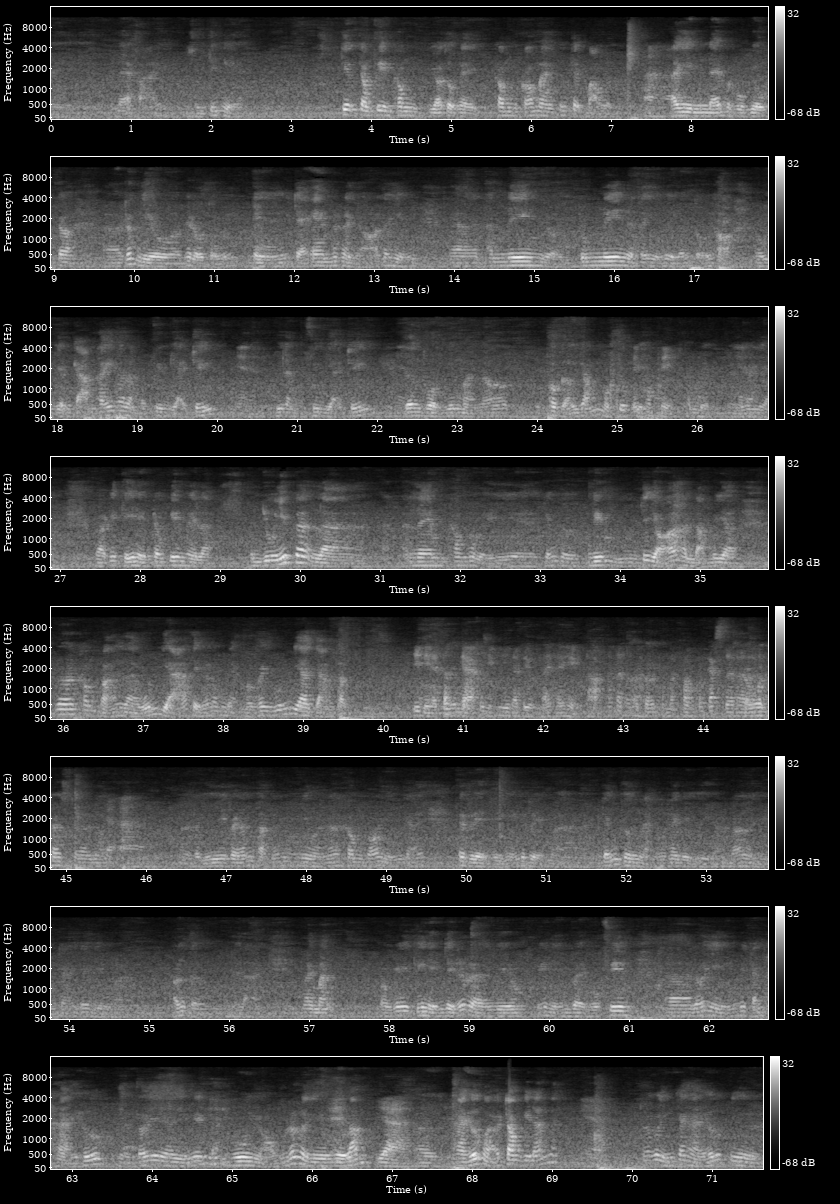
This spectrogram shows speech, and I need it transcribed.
lẽ phải sự chính nghĩa. Chứ trong phim không võ thuật này không có mang tính chất bạo lực. À, tại vì mình để mình phục vụ cho ờ, rất nhiều cái độ tuổi từ những trẻ em rất là nhỏ tới những ờ, thanh niên rồi trung niên rồi tới những người lớn tuổi họ cũng vẫn cảm thấy nó là một phim giải trí. Dạ. Chỉ là một phim giải trí. Dạ. đơn thuần nhưng mà nó có gợi gắm một chút gì. thông điệp thông điệp Dạ. và cái kỷ niệm trong phim này là mình vui nhất á, là anh em không có bị ờ, chấn thương. Phim cái võ hành động bây giờ nó không phải là quấn giả thì nó không đẹp mà phải quấn da chạm thật. Như vậy là tất cả cái những gì là đều phải thể hiện thật hết đó đúng Thật không không có caster không có caster đâu. À, à, tại vì phải đánh thật đó, nhưng mà nó không có những cái cái việc thì những cái việc mà chấn thương nặng hay là gì đó, đó là những cái cái điều mà ấn tượng để lại. May mắn. Còn cái kỷ niệm thì rất là nhiều kỷ niệm về bộ phim à, đối với những cái cảnh hài hước tới à, những cái cảnh vui nhộn rất là nhiều nhiều lắm. Dạ. À, hài hước mà ở trong khi đánh á dạ. Nó có những cái hài hước như à,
